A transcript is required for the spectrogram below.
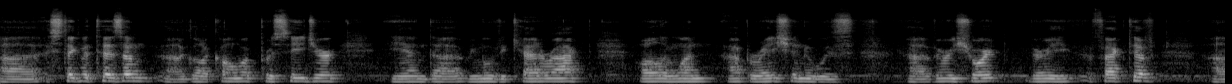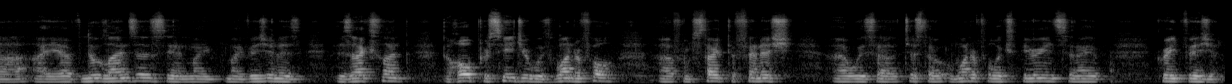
uh, astigmatism, uh, glaucoma procedure, and uh, removed a cataract all in one operation. It was uh, very short, very effective. Uh, I have new lenses and my, my vision is, is excellent. The whole procedure was wonderful uh, from start to finish. Uh, was uh, just a wonderful experience and I have great vision.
